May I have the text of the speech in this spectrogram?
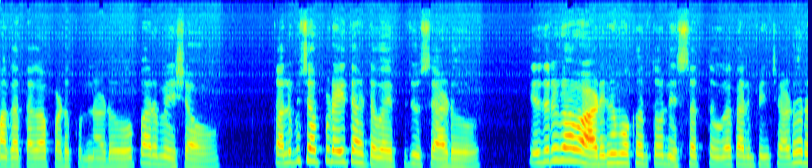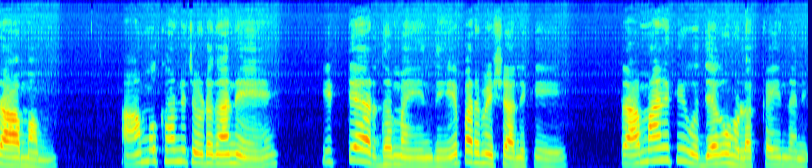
మగతగా పడుకున్నాడు పరమేశం. తలుపు చప్పుడైతే అటువైపు చూశాడు. ఎదురుగా వాడిన ముఖంతో నిస్సత్తుగా కనిపించాడు రామం. ఆ ముఖాన్ని చూడగానే ఇట్టే అర్థమైంది పరమేశానికి. రామానికి ఉద్యోగం హుళక్కయిందని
